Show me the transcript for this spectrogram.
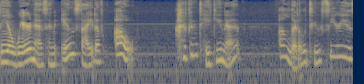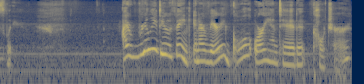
the awareness and insight of, oh, I've been taking it a little too seriously. I really do think in our very goal oriented culture,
